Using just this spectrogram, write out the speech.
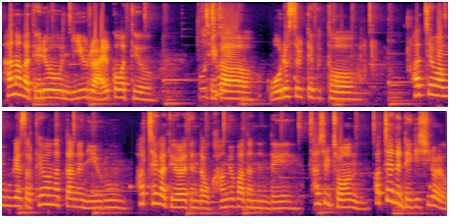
하나가 데려온 이유를 알 것 같아요. 뭐죠? 제가 어렸을 때부터 화채 왕국에서 태어났다는 이유로 화채가 되어야 된다고 강요받았는데 사실 전 화채는 되기 싫어요.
